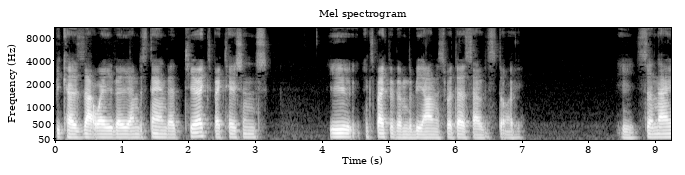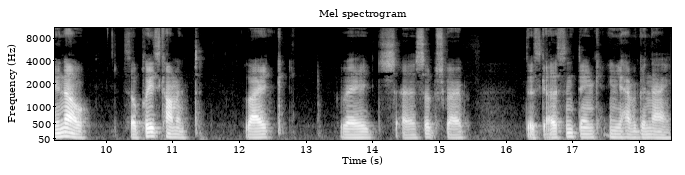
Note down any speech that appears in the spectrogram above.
because that way they understand that to your expectations, you expected them to be honest with their side of the story. So now you know. So please comment, like, rate, uh, subscribe, discuss and think, and you have a good night.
